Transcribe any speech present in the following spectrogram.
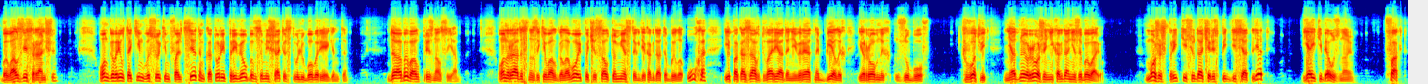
«Бывал здесь раньше?» Он говорил таким высоким фальцетом, который привел бы в замешательство любого регента. «Да, бывал», — признался я. Он радостно закивал головой, почесал то место, где когда-то было ухо, и, показав два ряда невероятно белых и ровных зубов. «Вот ведь ни одной рожи никогда не забываю. Можешь прийти сюда через пятьдесят лет, я и тебя узнаю. Факт.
